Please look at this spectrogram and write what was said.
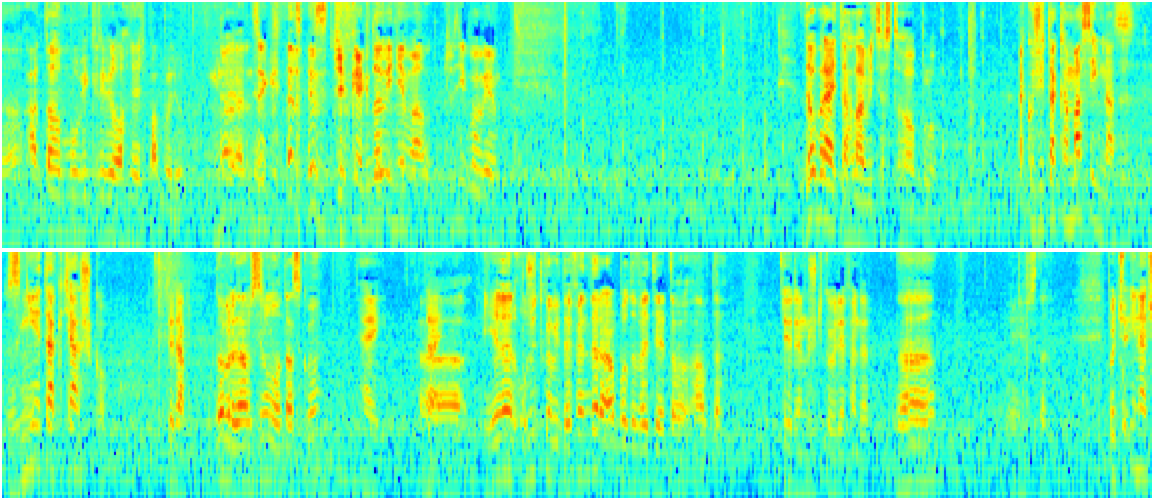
No, a toho mu vykrivilo hneď papuľu. No, tak, to z Juka, kto by nemal, čo ti poviem. Dobrá je tá hlavica z toho Oplu. Akože taká masívna, znie tak ťažko. Teda, Dobre, dám silnú otázku. hej, daj. Uh, jeden užitkový Defender alebo dve tieto auta? Jeden užitkový Defender. Aha. Vidíš to. Počuť, ináč,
